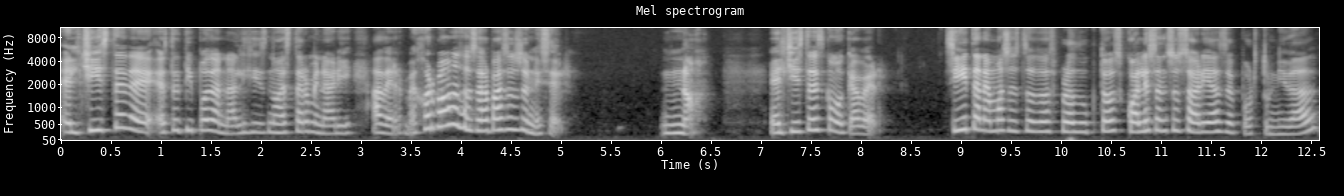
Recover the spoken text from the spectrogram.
el chiste de este tipo de análisis no es terminar y, a ver, mejor vamos a hacer vasos de unicel. No. El chiste es como que, a ver, sí tenemos estos dos productos, ¿cuáles son sus áreas de oportunidad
